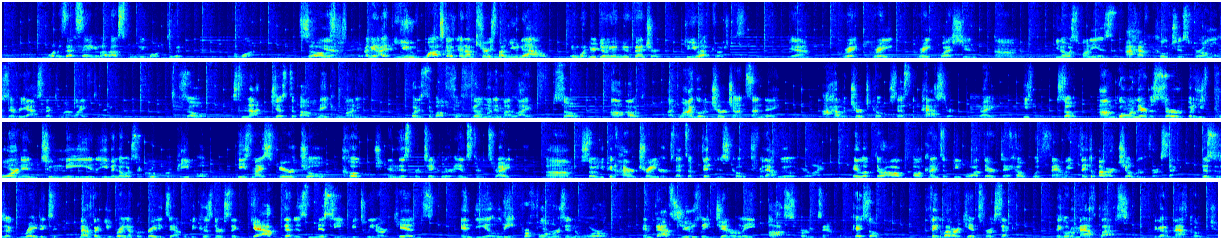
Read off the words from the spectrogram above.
what is that saying about us when we won't do it for one? So I, yeah. was, I mean, I, you watch guys, and I'm curious about you now and what you're doing a new venture. Do you have coaches? Yeah, great, great, great question. Um, you know what's funny is I have coaches for almost every aspect of my life today. So it's not just about making money, but it's about fulfillment in my life. So I'll, I'll like when I go to church on Sunday, I have a church coach. That's the pastor, right? He's so I'm going there to serve, but he's pouring into me. And even though it's a group of people, he's my spiritual coach in this particular instance, right? Um, so you can hire trainers. That's a fitness coach for that wheel of your life. Hey, look, there are all, all kinds of people out there to help with family. Think about our children for a second. This is a great example. Matter of fact, you bring up a great example because there's a gap that is missing between our kids and the elite performers in the world. And that's usually generally us, for an example. Okay, so think about our kids for a second. They go to math class, they got a math coach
